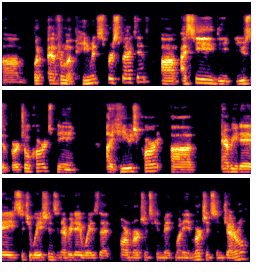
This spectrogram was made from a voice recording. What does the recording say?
Um, but uh, from a payments perspective, um, I see the use of virtual cards being a huge part of everyday situations and everyday ways that our merchants can make money and merchants in general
